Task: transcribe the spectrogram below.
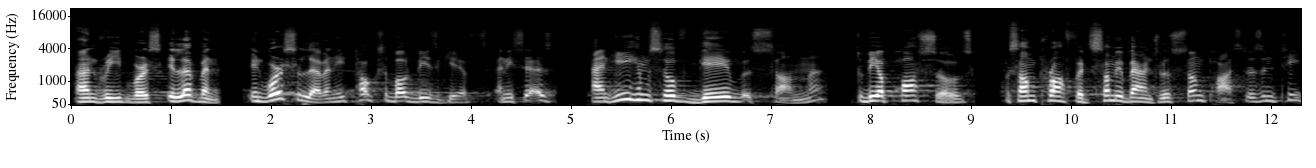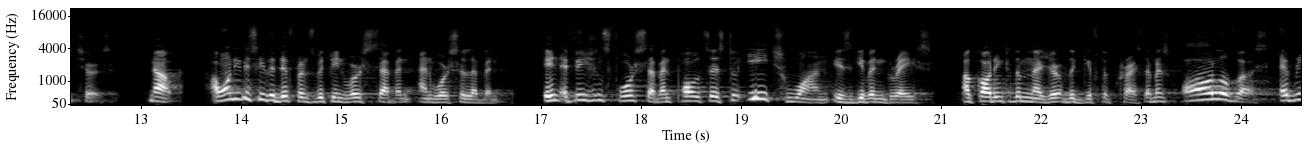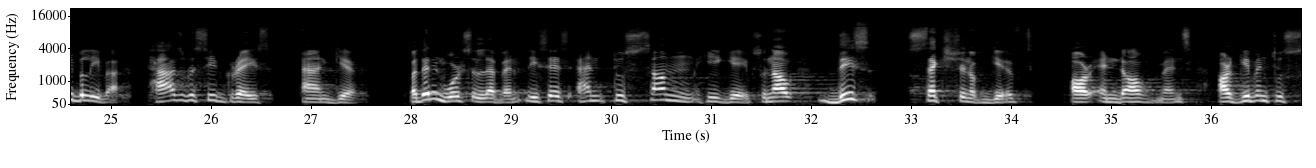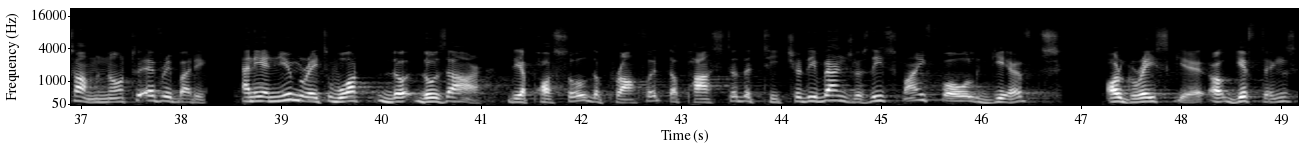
and read verse 11. In verse 11, he talks about these gifts and he says, And he himself gave some to be apostles, some prophets, some evangelists, some pastors, and teachers. Now, I want you to see the difference between verse 7 and verse 11. In Ephesians 4 7, Paul says, To each one is given grace according to the measure of the gift of Christ. That means all of us, every believer, has received grace and gift. But then in verse 11, he says, And to some he gave. So now this section of gifts or endowments are given to some, not to everybody. And he enumerates what the, those are the apostle, the prophet, the pastor, the teacher, the evangelist. These fivefold gifts or grace or giftings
